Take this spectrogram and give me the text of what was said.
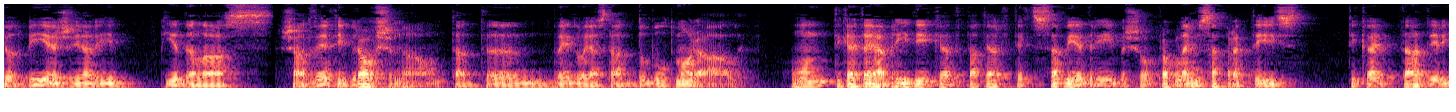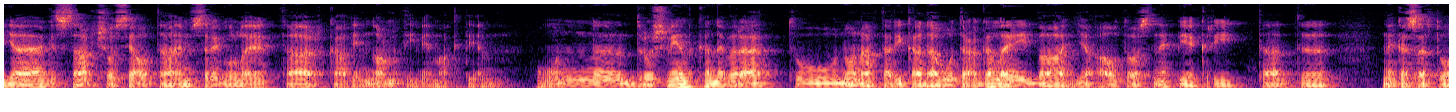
ļoti bieži arī piedalās šādu vērtību graušanā, un tad uh, veidojās tāda dubult morāli. Un tikai tajā brīdī, kad pati arhitekta sabiedrība šo problēmu sapratīs, tikai tad ir jēga sākt šos jautājumus regulēt ar kādiem normatīviem aktiem. Un uh, droši vien, ka nevarētu nonākt arī kādā otrā galējībā, ja autors nepiekrīt, tad uh, nekas ar to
